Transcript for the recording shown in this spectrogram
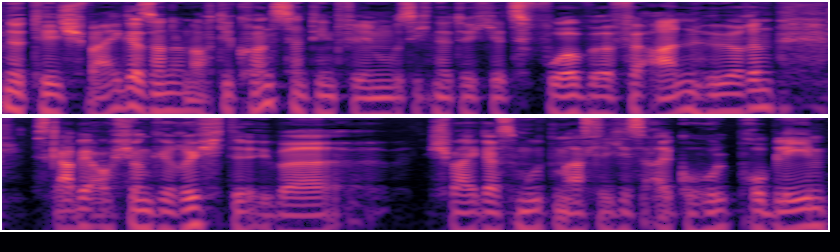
nur Till Schweiger, sondern auch die Konstantin-Film muss sich natürlich jetzt Vorwürfe anhören. Es gab ja auch schon Gerüchte über Schweigers mutmaßliches Alkoholproblem.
